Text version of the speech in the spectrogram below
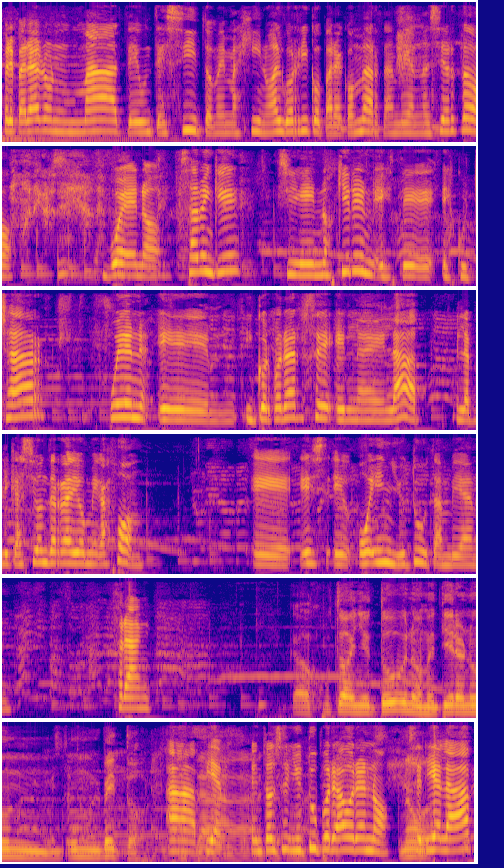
prepararon un mate, un tecito, me imagino, algo rico para comer también, ¿no es cierto? Bueno, ¿saben qué? Si nos quieren este, escuchar, pueden eh, incorporarse en la, app, en la aplicación de Radio Megafon. Eh, es, eh, o en YouTube también. Frank, justo en YouTube nos metieron un, un veto. Ah, bien. Entonces YouTube por ahora no. Sería la app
